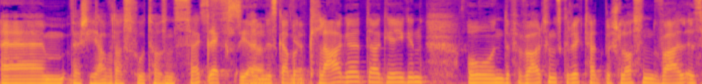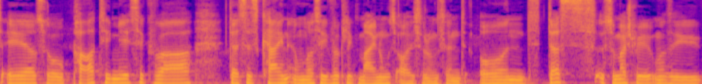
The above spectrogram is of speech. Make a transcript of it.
Ähm, welches Jahr war das? 2006? Sechs, ja. Und es gab ja. eine Klage dagegen und das Verwaltungsgericht hat beschlossen, weil es eher so partymäßig war, dass es kein, was sie wirklich Meinungsäußerungen sind. Und das zum Beispiel, muss ich,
